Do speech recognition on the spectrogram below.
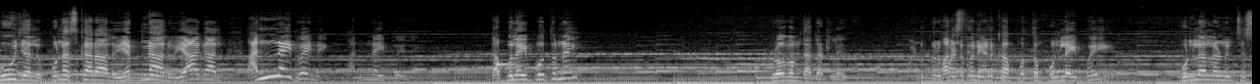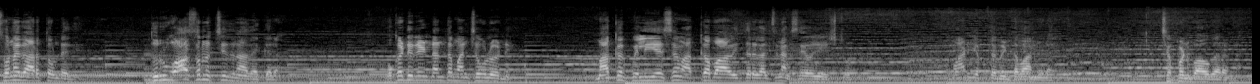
పూజలు పునస్కారాలు యజ్ఞాలు యాగాలు అన్నీ అయిపోయినాయి అన్నీ అయిపోయినాయి. డబ్బులు అయిపోతున్నాయి. రోగం తగ్గట్లేదు. పండుకొని పండుకొని వెనక మొత్తం పుండ్లు అయిపోయి పుండ్లలో నుంచి సొనగారుతుండేది దుర్వాసన వచ్చేది నా దగ్గర. ఒకటి రెండు అంత మంచంలోనే. మా అక్కకు పెళ్ళి చేసాం అక్క బావ ఇద్దరు కలిసి నాకు సేవ చేసేటోడు మాట చెప్తా వింటవా అన్నాడు చెప్పండి బావగారు అన్న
